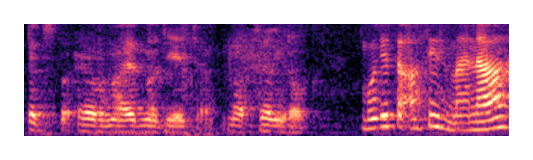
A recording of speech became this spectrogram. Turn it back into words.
500 eur na jedno dieťa na celý rok. Bude to asi zmena,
